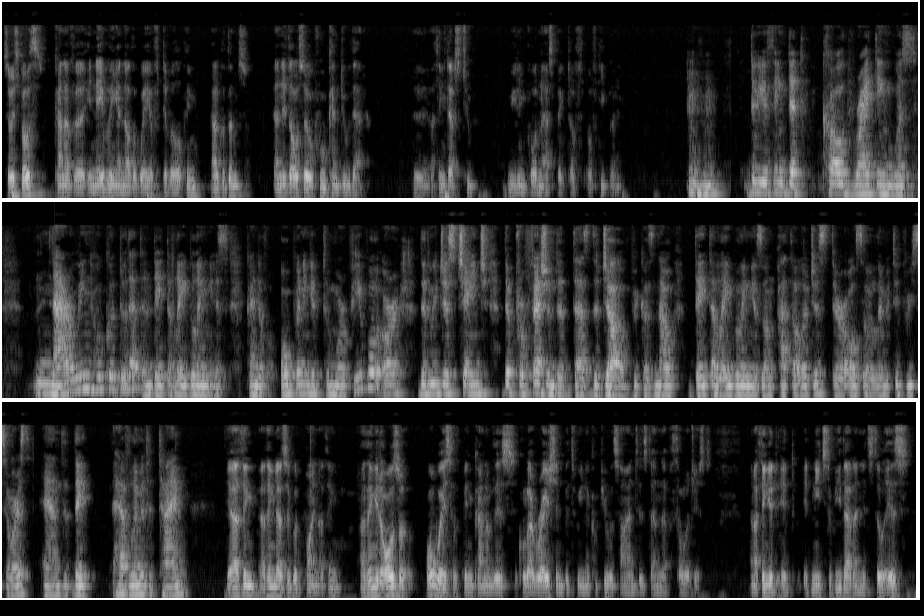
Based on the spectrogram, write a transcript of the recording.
So it's both kind of uh, enabling another way of developing algorithms, and it also who can do that. Uh, I think that's two really important aspects of, of deep learning. Mm-hmm. Do you think that code writing was narrowing who could do that and data labeling is kind of opening it to more people or did we just change the profession that does the job? Because now data labeling is on pathologists. They're also a limited resource and they have limited time. Yeah i think i think that's a good point. I think i think it also always has been kind of this collaboration between a computer scientist and a pathologist and i think it it, it needs to be that and it still is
